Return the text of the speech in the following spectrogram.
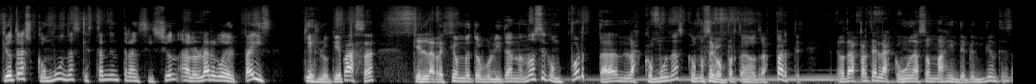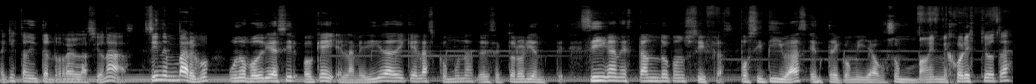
que otras comunas que están en transición a lo largo del país. ¿Qué es lo que pasa? Que en la región metropolitana no se comportan las comunas como se comportan en otras partes. En otras partes las comunas son más independientes, aquí están interrelacionadas. Sin embargo, uno podría decir, ok, en la medida de que las comunas del sector oriente sigan estando con cifras positivas, entre comillas, o son mejores que otras,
